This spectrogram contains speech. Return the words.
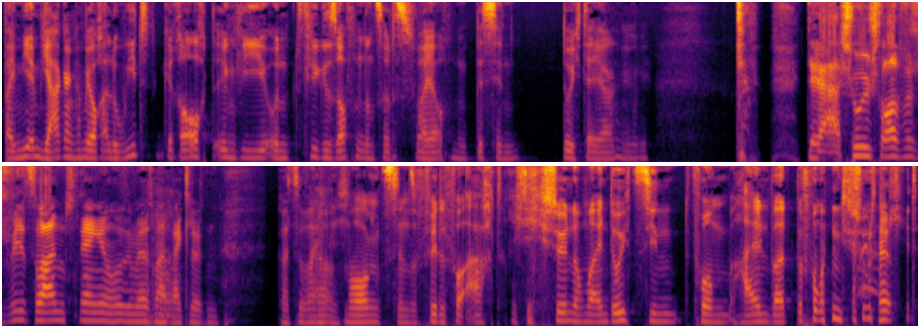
bei mir im Jahrgang haben wir auch alle Weed geraucht irgendwie und viel gesoffen und so. Das war ja auch ein bisschen durch der Jahrgang irgendwie. Der Schulstrafe ist viel zu anstrengend, muss ich mir erstmal Ja. reinklöten. Gott, so weit Ja, nicht. morgens dann so Viertel vor acht richtig schön nochmal ein durchziehen vorm Hallenbad, bevor man in die Schule geht.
